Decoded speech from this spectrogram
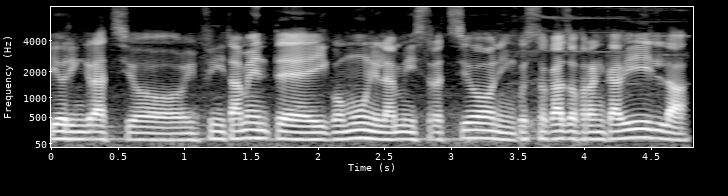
io ringrazio infinitamente i comuni, le amministrazioni, in questo caso Francavilla,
